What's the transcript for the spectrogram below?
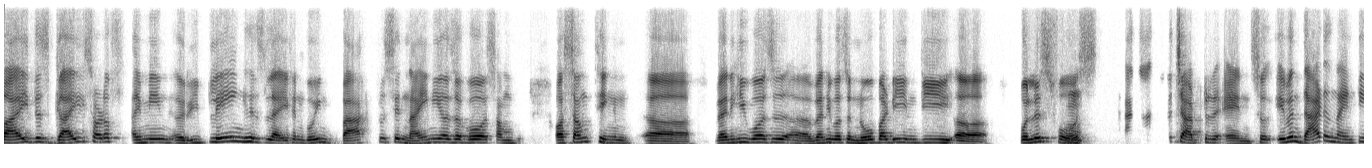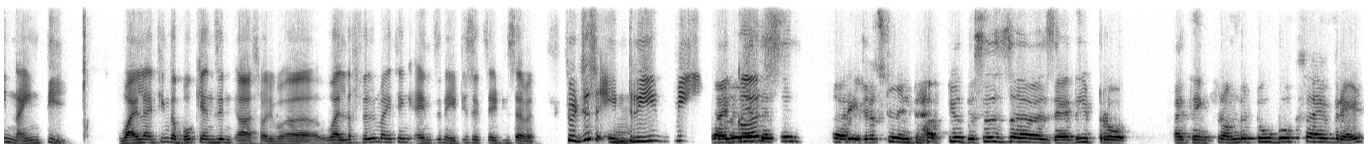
by this guy sort of i mean uh, replaying his life and going back to say 9 years ago or some or something uh, when he was uh, when he was a nobody in the uh, police hmm. force mm. and the chapter ends so even that is 1990 while i think the book ends in uh, sorry uh, while the film i think ends in 86 87 so it just hmm. intrigued me By because way, is, sorry just to interrupt you this is uh, Zaidi trope I think from the two books I've read,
